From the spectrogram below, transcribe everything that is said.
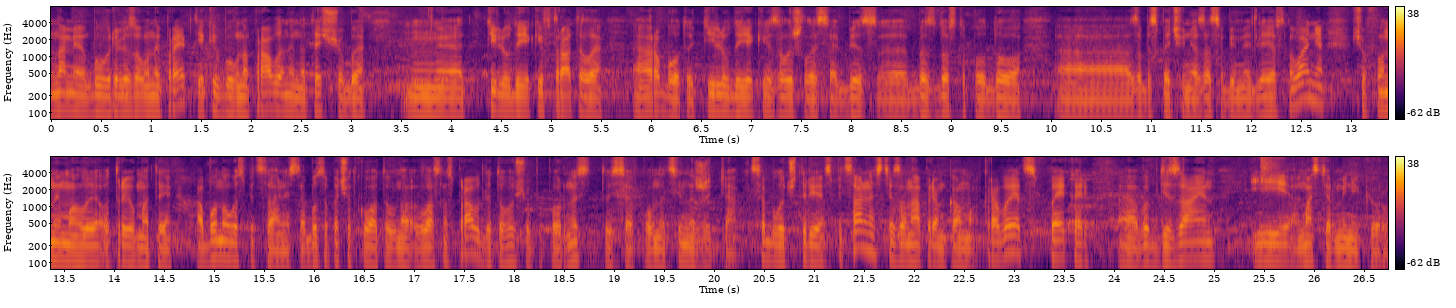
Нами був реалізований проект, який був направлений на те, щоб е, ті люди, які втратили е, роботу, ті люди, які залишилися без, е, без доступу до забезпечення засобами для існування, щоб вони могли отримати або нову спеціальність, або започаткувати власну справу для того, щоб повернутися в повноцінне життя. Це було чотири спеціальності за напрямком: кравець, пекар, веб-дизайн і мастер манікюру.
